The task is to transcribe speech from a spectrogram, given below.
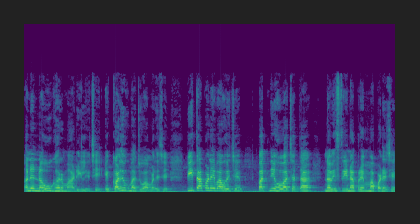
અને નવું ઘર માંડી લે છે. એ કળયુગમાં જોવા મળે છે. પિતા પણ એવા હોય છે. પત્ની હોવા છતાં નવી સ્ત્રીના પ્રેમમાં પડે છે.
